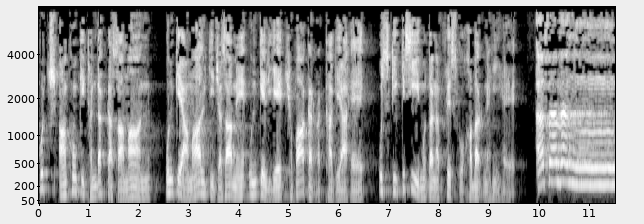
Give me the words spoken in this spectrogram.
کچھ آنکھوں کی ٹھنڈک کا سامان ان کے اعمال کی جزا میں ان کے لیے چھپا کر رکھا گیا ہے، اس کی کسی متنفس کو خبر نہیں ہے۔ افمن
